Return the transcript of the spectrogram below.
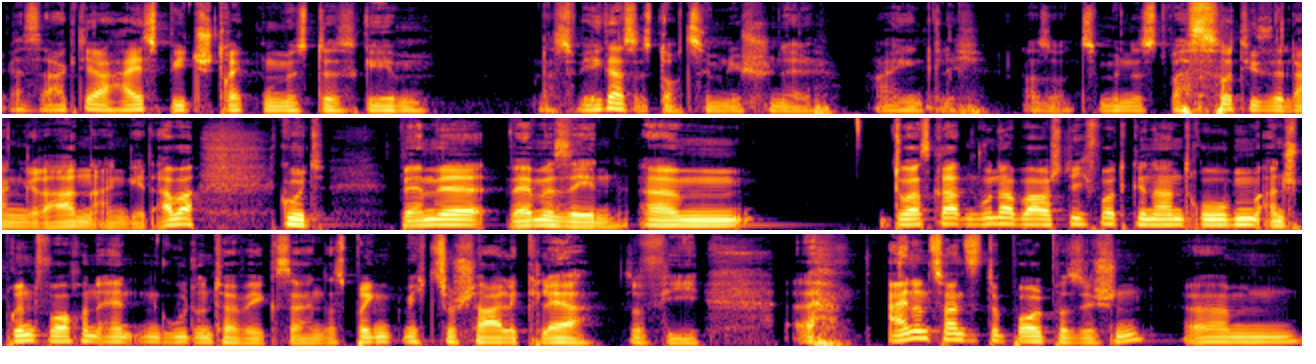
Er sagt ja, Highspeed-Strecken müsste es geben. Las Vegas ist doch ziemlich schnell, eigentlich. Also zumindest was so diese langen Geraden angeht. Aber gut, werden wir, werden wir sehen. Ähm, du hast gerade ein wunderbares Stichwort genannt, Ruben, an Sprintwochenenden gut unterwegs sein. Das bringt mich zu Charles Leclerc, Sophie. Äh, 21. Pole Position, ähm,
